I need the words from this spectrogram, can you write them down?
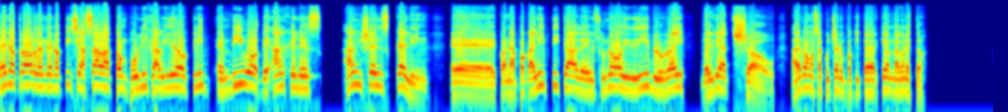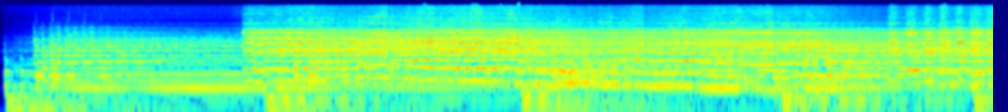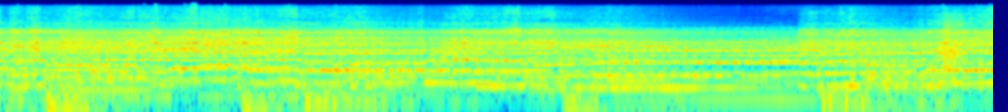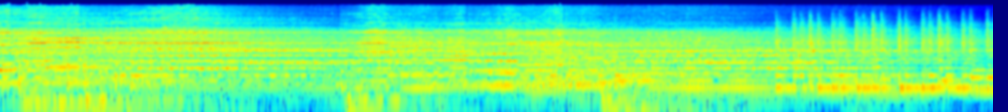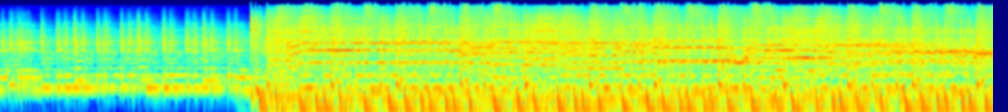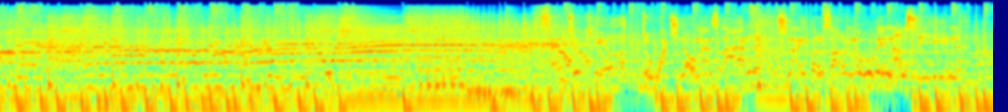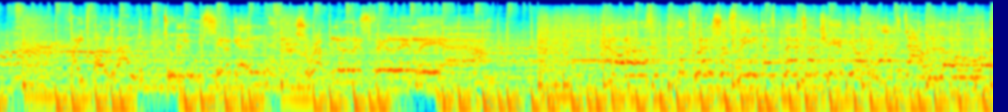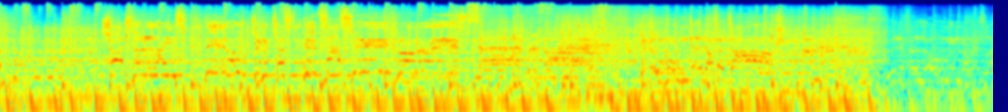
En otro orden de noticias, Sabaton publica videoclip en vivo de Ángeles Angels Kelling eh, con Apocalíptica de su nuevo DVD Blu-ray The Great Show. A ver, vamos a escuchar un poquito a ver qué onda con esto.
